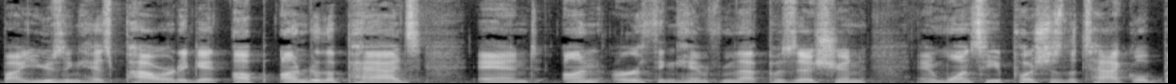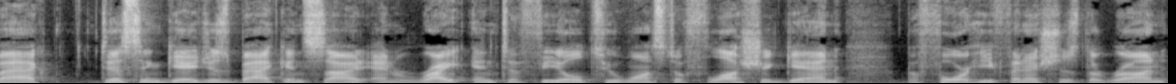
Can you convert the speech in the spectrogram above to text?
by using his power to get up under the pads and unearthing him from that position. And once he pushes the tackle back, disengages back inside and right into Fields, who wants to flush again before he finishes the run.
